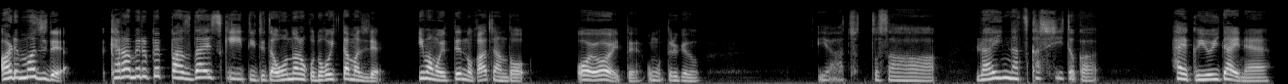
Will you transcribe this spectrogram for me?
あれマジで。キャラメルペッパーズ大好きって言ってた女の子どこ行ったマジで。今も言ってんのか？ちゃんと。おいおいって思ってるけど。いや、ちょっとさ、LINE 懐かしいとか、早く言いたいね。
